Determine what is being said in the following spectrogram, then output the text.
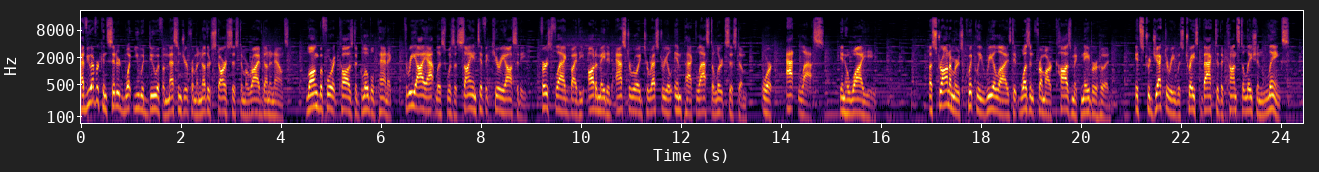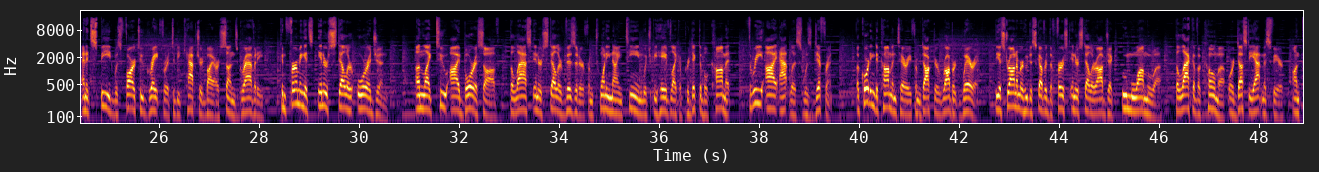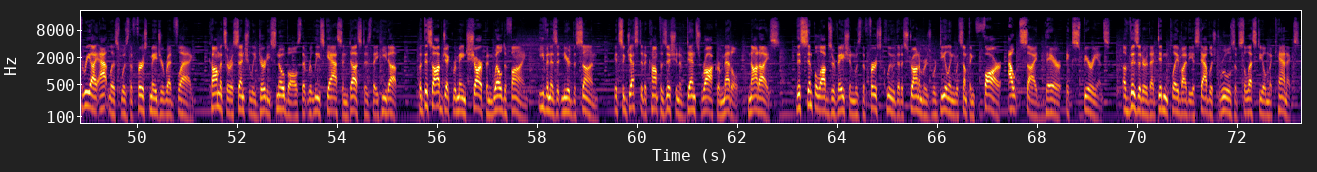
Have you ever considered what you would do if a messenger from another star system arrived unannounced? Long before it caused a global panic, 3I Atlas was a scientific curiosity, first flagged by the Automated Asteroid Terrestrial Impact Last Alert System, or ATLAS, in Hawaii. Astronomers quickly realized it wasn't from our cosmic neighborhood. Its trajectory was traced back to the constellation Lynx, and its speed was far too great for it to be captured by our sun's gravity, confirming its interstellar origin. Unlike 2I Borisov, the last interstellar visitor from 2019 which behaved like a predictable comet, 3I Atlas was different. According to commentary from Dr. Robert Weryk, the astronomer who discovered the first interstellar object Oumuamua, the lack of a coma or dusty atmosphere, on 3I Atlas was the first major red flag. Comets are essentially dirty snowballs that release gas and dust as they heat up. But this object remained sharp and well-defined, even as it neared the sun. It suggested a composition of dense rock or metal, not ice. This simple observation was the first clue that astronomers were dealing with something far outside their experience. A visitor that didn't play by the established rules of celestial mechanics.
